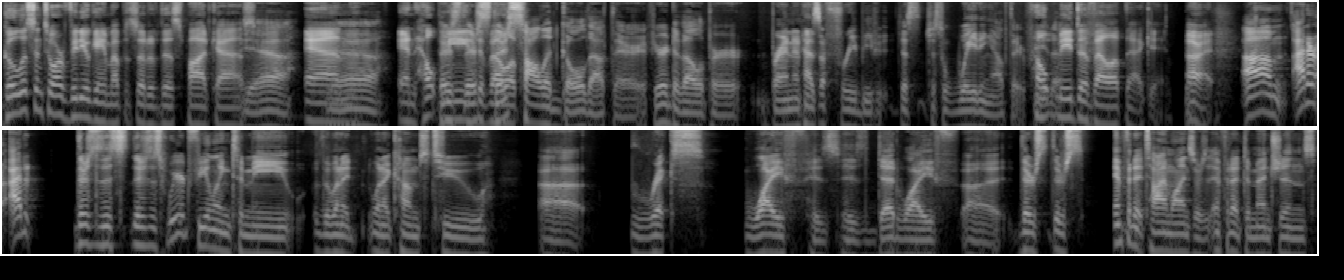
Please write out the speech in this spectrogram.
go listen to our video game episode of this podcast yeah, and yeah. and help There's me there's, develop. there's solid gold out there. If you're a developer, Brandon has a freebie just just waiting out there for help to me develop that game. All right. Um, I don't. I don't- there's this there's this weird feeling to me when it when it comes to uh, Rick's wife, his his dead wife. Uh, there's there's infinite timelines. There's infinite dimensions,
